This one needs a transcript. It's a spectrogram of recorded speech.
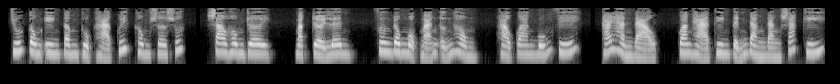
chúa công yên tâm thuộc hạ quyết không sơ suất, sao hông rơi, mặt trời lên, phương đông một mảng ửng hồng, hào quang bốn phía, thái hành đạo, quan hạ thiên tĩnh đằng đằng sát khí,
